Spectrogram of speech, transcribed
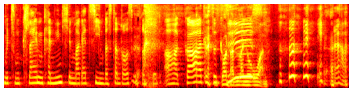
Mit so einem kleinen Kaninchenmagazin, was dann rausgebracht wird. Oh Gott, ist das Gott süß. hat lange Ohren. ja,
